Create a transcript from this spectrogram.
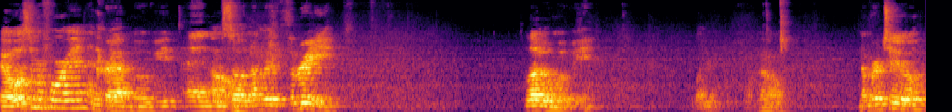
Wait, what was number four again? crap movie. And Oh. so number three, Lego movie. Oh. Number two,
